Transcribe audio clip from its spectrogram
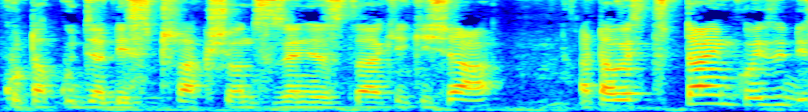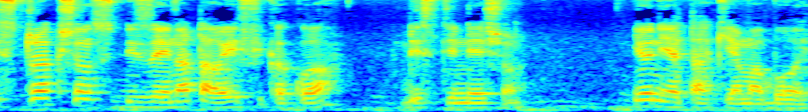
kutakuja distractions zenye zitahakikisha ata waste time kwa hizi distractions design hata waifika kwa destination. Hiyo ni ataki ya maboy.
